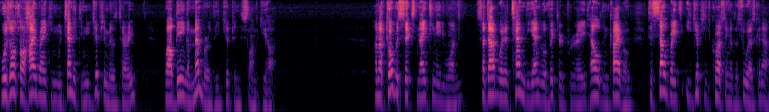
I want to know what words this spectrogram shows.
who was also a high-ranking lieutenant in the Egyptian military, while being a member of the Egyptian Islamic Jihad. On October 6, 1981, Sadat would attend the annual victory parade held in Cairo to celebrate Egyptians' crossing of the Suez Canal.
